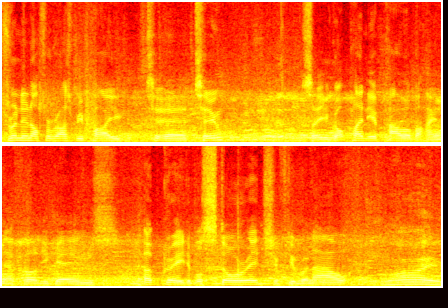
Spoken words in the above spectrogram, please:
That So is- it- it's running off a Raspberry Pi t- uh, 2, so you've got plenty of power behind there for all your games. Upgradable storage if you run out. right.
